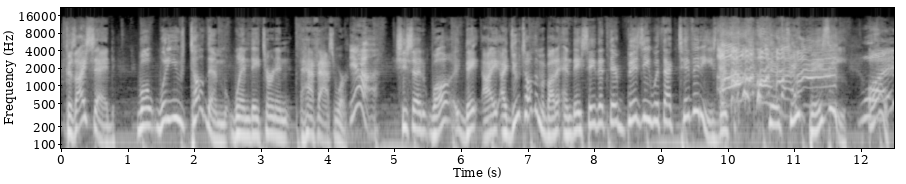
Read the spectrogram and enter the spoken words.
Because I said, well, what do you tell them when they turn in half-ass work? Yeah. She said, "Well, they I, I do tell them about it, and they say that they're busy with activities. They're, they're too busy. What? Oh,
